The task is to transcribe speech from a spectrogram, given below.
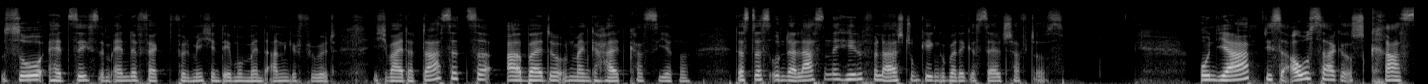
so hätte sich im Endeffekt für mich in dem Moment angefühlt. Ich weiter da sitze, arbeite und mein Gehalt kassiere, dass das unterlassene Hilfeleistung gegenüber der Gesellschaft ist. Und ja, diese Aussage ist krass.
